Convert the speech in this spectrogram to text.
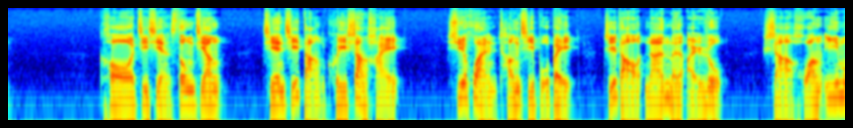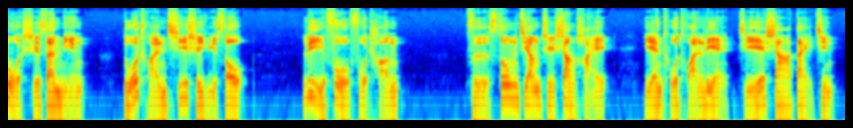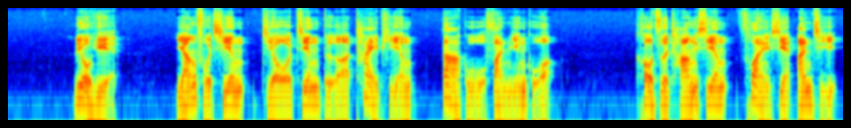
寇蓟县松江，遣其党窥上海，薛焕乘其不备，直捣南门而入，杀黄衣木十三名，夺船七十余艘，力赴府城。自松江至上海，沿途团练，截杀殆尽。六月。杨府清久经得太平，大鼓犯宁国。寇自长兴窜陷安吉。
